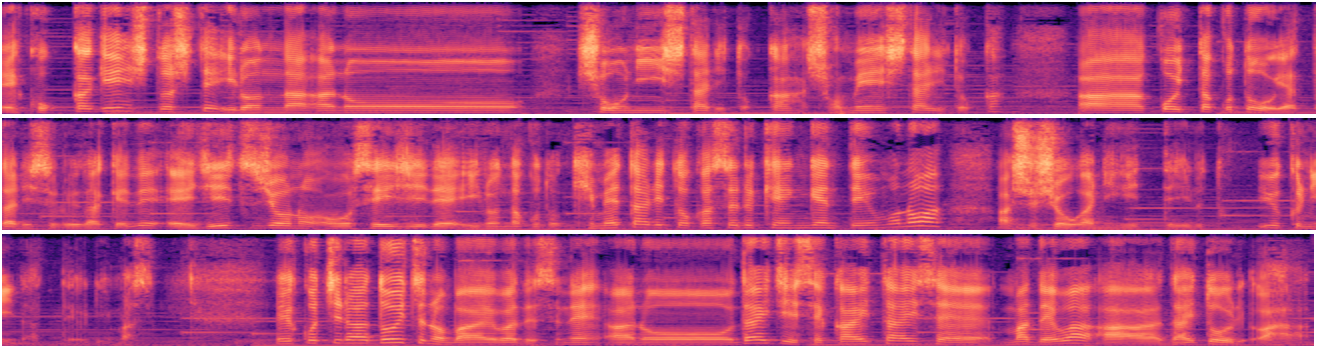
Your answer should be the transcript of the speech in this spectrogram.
え国家元首としていろんな、あの、承認したりとか、署名したりとか、あこういったことをやったりするだけで、え事実上の政治でいろんなことを決めたりとかする権限っていうものは、首相が握っているという国になっております。えこちら、ドイツの場合はですね、あの第一次世界大戦までは、あ大統領、あ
